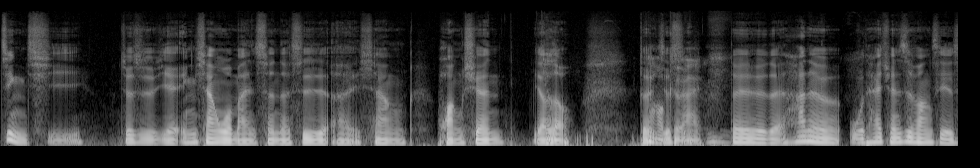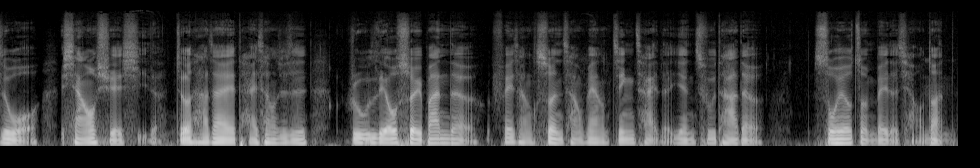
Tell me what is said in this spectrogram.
近期。就是也影响我蛮深的是，呃，像黄轩 Yellow，对，好可爱，对对对，他的舞台诠释方式也是我想要学习的，就是他在台上就是如流水般的非常顺畅、非常精彩的演出他的所有准备的桥段。嗯、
